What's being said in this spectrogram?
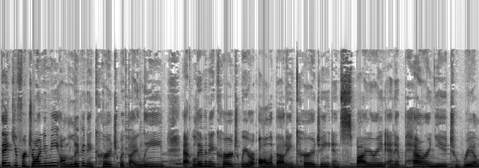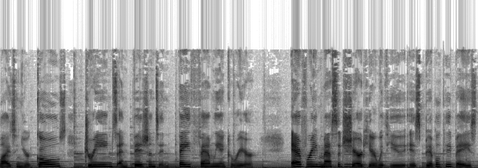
Thank you for joining me on Living Encouraged with Eileen. At Living Encouraged, we are all about encouraging, inspiring, and empowering you to realizing your goals, dreams, and visions in faith, family, and career. Every message shared here with you is biblically based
